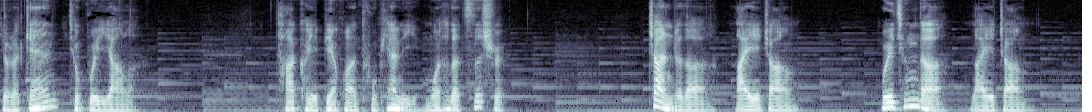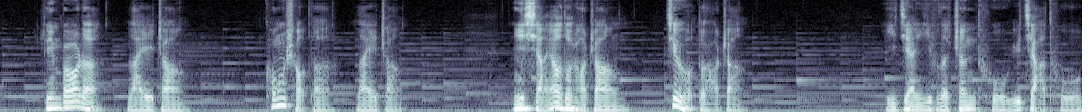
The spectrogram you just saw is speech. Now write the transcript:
有了 GAN 就不一样了，它可以变换图片里模特的姿势。站着的来一张，微倾的来一张，拎包的来一张，空手的来一张。你想要多少张就有多少张。一件衣服的真图与假图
